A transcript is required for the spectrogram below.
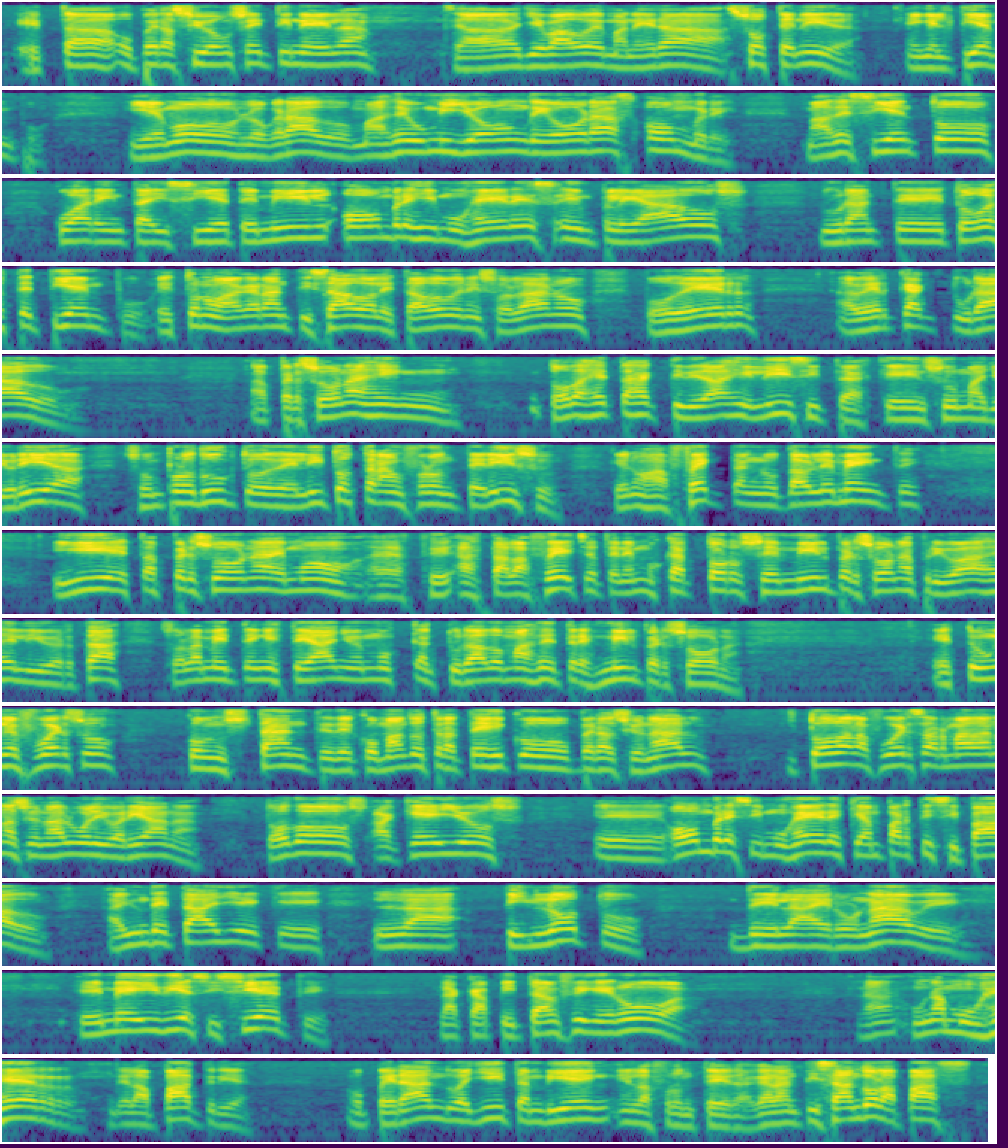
Esta operación Centinela se ha llevado de manera sostenida en el tiempo y hemos logrado más de un millón de horas hombre, más de 147 mil hombres y mujeres empleados durante todo este tiempo. Esto nos ha garantizado al Estado venezolano poder haber capturado a personas en todas estas actividades ilícitas que en su mayoría son producto de delitos transfronterizos que nos afectan notablemente y estas personas hemos, este, hasta la fecha tenemos 14 mil personas privadas de libertad. Solamente en este año hemos capturado más de 3 mil personas. Este es un esfuerzo constante del Comando Estratégico Operacional y toda la Fuerza Armada Nacional Bolivariana, todos aquellos eh, hombres y mujeres que han participado. Hay un detalle que la piloto de la aeronave MI-17, la capitán Figueroa, una mujer de la patria, operando allí también en la frontera, garantizando la paz.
